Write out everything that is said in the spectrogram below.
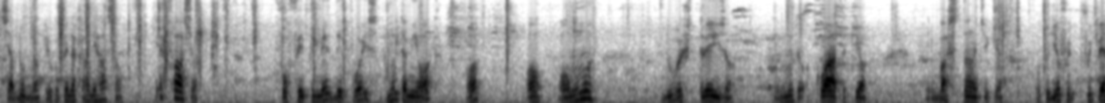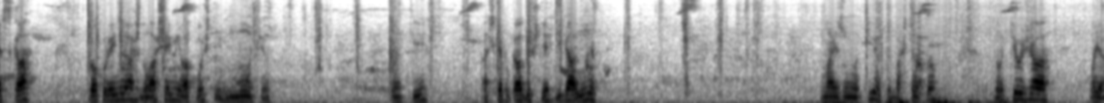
esse adubo não, que eu comprei na casa de ração. E é fácil, ó. Forfei primeiro, depois muita minhoca, ó. Ó, ó uma, duas, três, ó. Tem muita, quatro aqui, ó. Tem bastante aqui, ó. Outro dia eu fui, fui pescar, procurei não, não achei minhoca. Hoje tem um monte, ó. Então aqui, acho que é por causa dos textos de galinha. Mais um aqui, ó. Tem bastante, ó. Então aqui eu já, olha,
